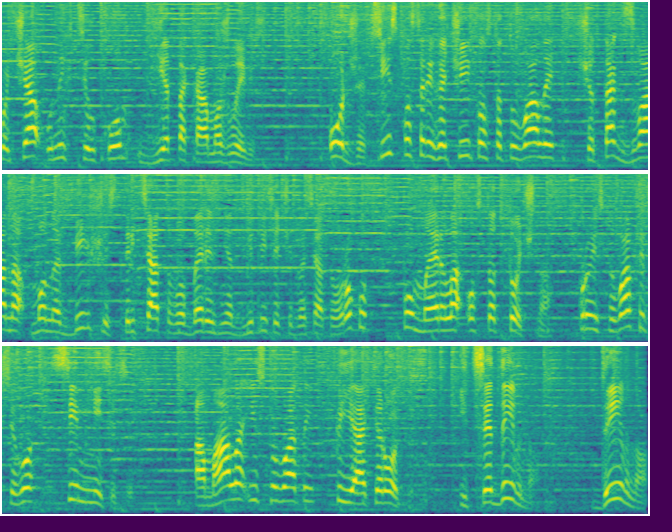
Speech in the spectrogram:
хоча у них цілком є така можливість. Отже, всі спостерігачі констатували, що так звана монобільшість 30 березня 2020 року померла остаточно, проіснувавши всього 7 місяців, а мала існувати 5 років. І це дивно. Дивно,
